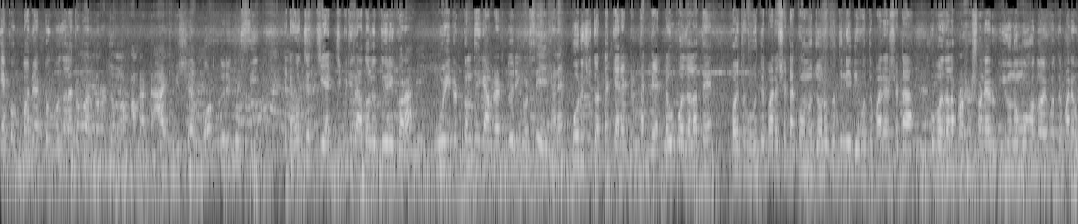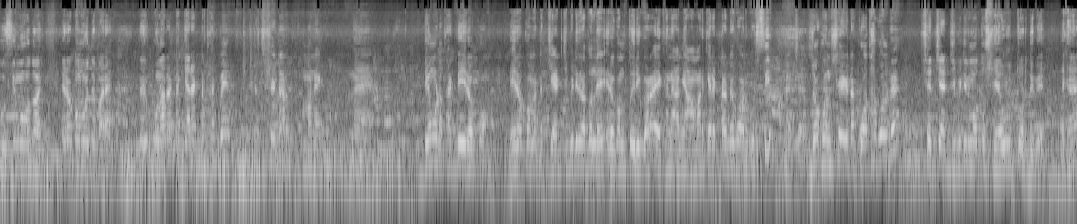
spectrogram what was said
এককভাবে একটা উপজেলা ব্যবহার করার জন্য আমরা একটা আর্টিফিশিয়াল বোর্ড তৈরি করছি। এটা হচ্ছে চ্যাট জিবিটির আদলে তৈরি করা। ওই ডট কম থেকে আমরা তৈরি করছি। এখানে পরিচিত একটা ক্যারেক্টার থাকবে একটা উপজেলাতে। হয়তো হতে পারে সেটা কোনো জনপ্রতিনিধি হতে পারে সেটা উপজেলা প্রশাসনের ইউনো মহোদয় হতে পারে ওসি মহোদয় এরকম হতে পারে। তো ওনার একটা ক্যারেক্টার থাকবে সেটার মানে ডেমোটা থাকবে এরকম। এরকম একটা চ্যাট জিবিটির আদলে এরকম তৈরি করা। এখানে আমি আমার ক্যারেক্টার ব্যবহার করছি। আচ্ছা। যখন সে এটা কথা বলবে সে চ্যাট জিবিটির মতো সে উত্তর দিবে। এখানে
